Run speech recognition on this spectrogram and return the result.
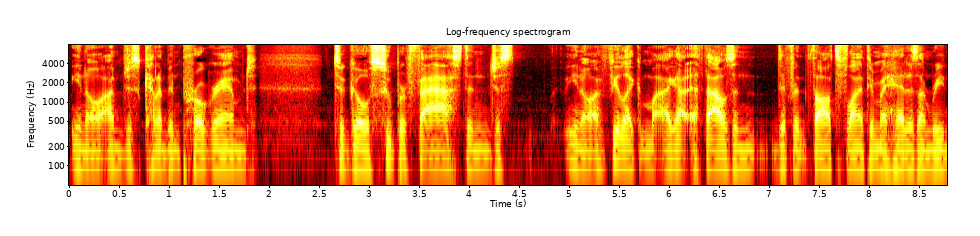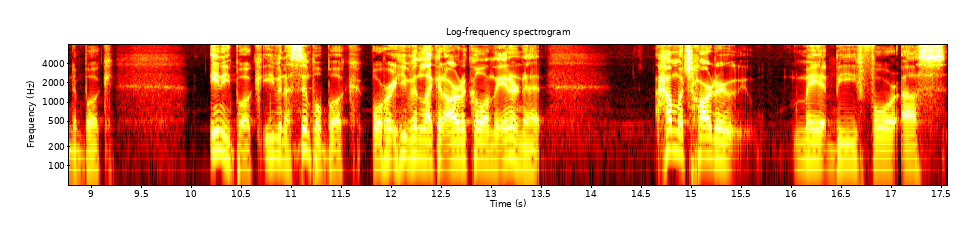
you know I've just kind of been programmed to go super fast and just you know, I feel like I got a thousand different thoughts flying through my head as I'm reading a book, any book, even a simple book, or even like an article on the internet. How much harder may it be for us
